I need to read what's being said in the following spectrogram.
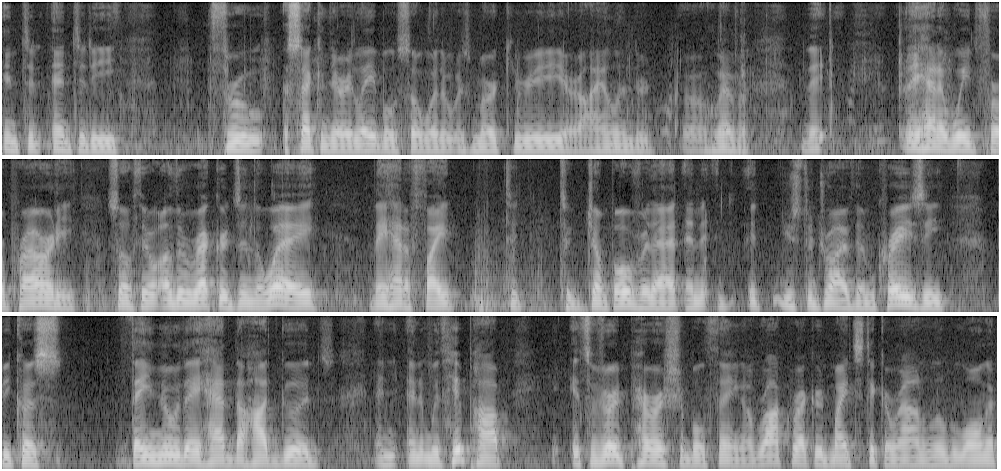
enti- entity through a secondary label. So whether it was Mercury or Island or, or whoever, they they had to wait for a priority. So if there were other records in the way, they had to fight to, to jump over that, and it, it used to drive them crazy because they knew they had the hot goods. And, and with hip hop, it's a very perishable thing. A rock record might stick around a little bit longer,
